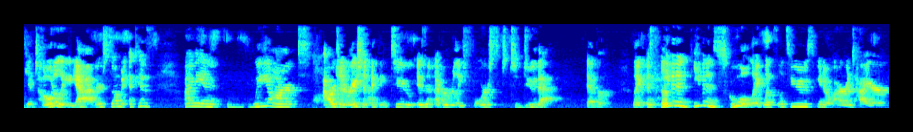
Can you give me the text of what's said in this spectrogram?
Mm, Yeah, totally. Yeah, there's so many because I mean, we aren't our generation. I think too isn't ever really forced to do that ever. Like even in even in school, like let's let's use you know our entire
